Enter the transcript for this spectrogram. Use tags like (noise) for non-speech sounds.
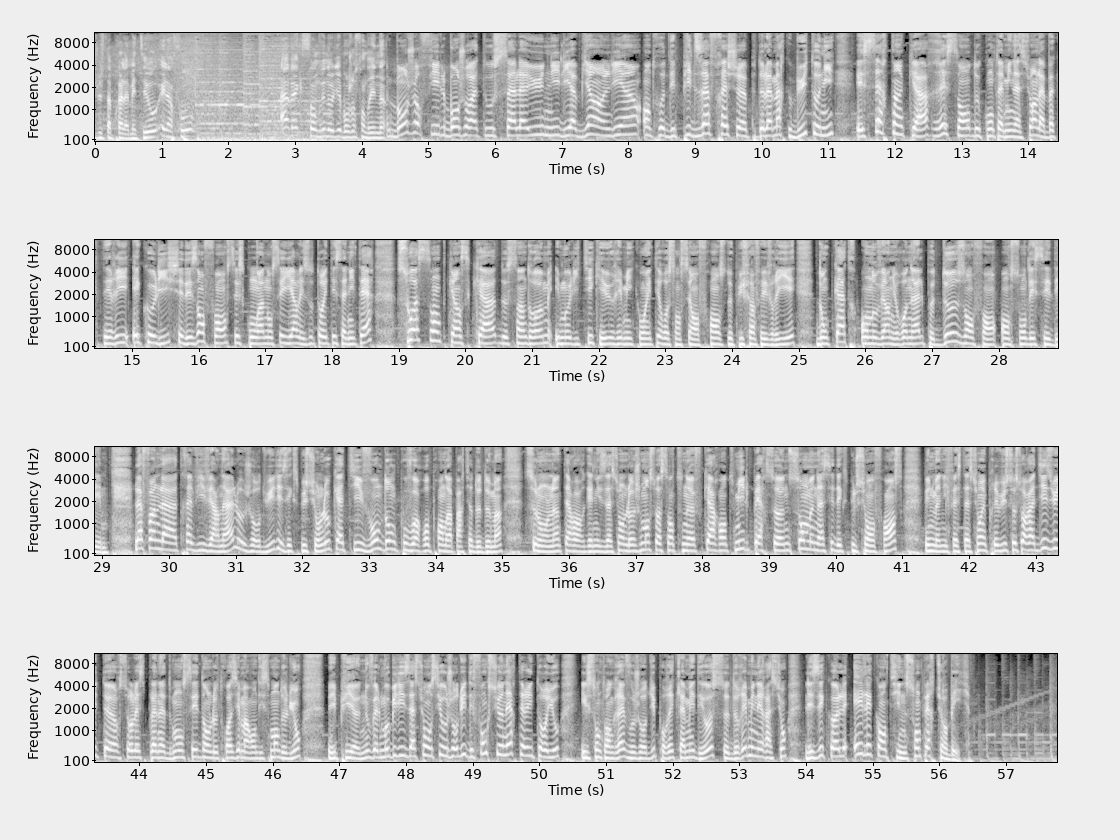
juste après la météo et l'info avec Sandrine Ollier. Bonjour Sandrine. Bonjour Phil, bonjour à tous. À la une, il y a bien un lien entre des pizzas Fresh Up de la marque Buitoni et certains cas récents de contamination à la bactérie E. coli chez des enfants. C'est ce qu'ont annoncé hier les autorités sanitaires. 75 cas de syndrome hémolytique et urémique ont été recensés en France depuis fin février, dont 4 en Auvergne-Rhône-Alpes. Deux enfants en sont décédés. La fin de la trêve hivernale aujourd'hui, les expulsions locatives vont donc pouvoir reprendre à partir de demain. Selon l'interorganisation Logement 69, 40 000 personnes sont menacées d'expulsion en France. Une manifestation est prévue ce soir à 18h sur l'esplanade Moncé dans le 3e arrondissement de Lyon. Et puis, euh, nouvelle mobilisation aussi aujourd'hui des fonctionnaires territoriaux. Ils sont en grève aujourd'hui pour réclamer des hausses de rémunération. Les écoles et les cantines sont perturbées.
